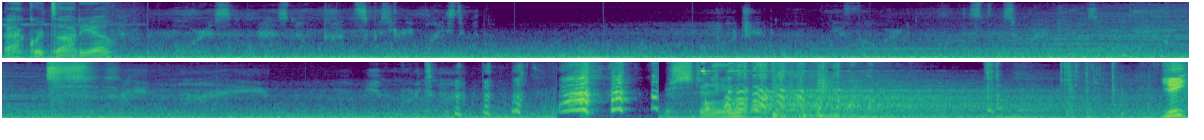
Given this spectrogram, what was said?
Backwards audio. Interesting. Yeet!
